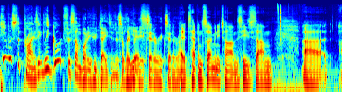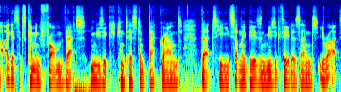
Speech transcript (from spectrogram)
He was surprisingly good for somebody who dated a celebrity, Yes. etc., etc. And it's happened so many times. He's, um, uh, I guess it's coming from that music contestant background that he suddenly appears in music theatres. And you're right,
